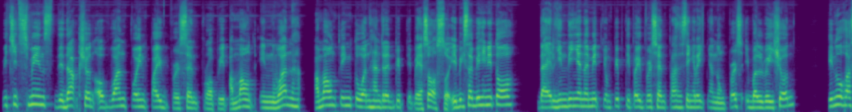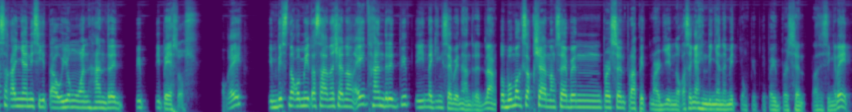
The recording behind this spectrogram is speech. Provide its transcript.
which it means deduction of 1.5% profit amount in one amounting to 150 pesos. So ibig sabihin nito dahil hindi niya na-meet yung 55% processing rate niya nung first evaluation, kinuha sa kanya ni Sitaw yung 150 pesos. Okay? Imbis na kumita sana siya ng 850, naging 700 lang. So bumagsak siya ng 7% profit margin no kasi nga hindi niya na-meet yung 55% processing rate.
